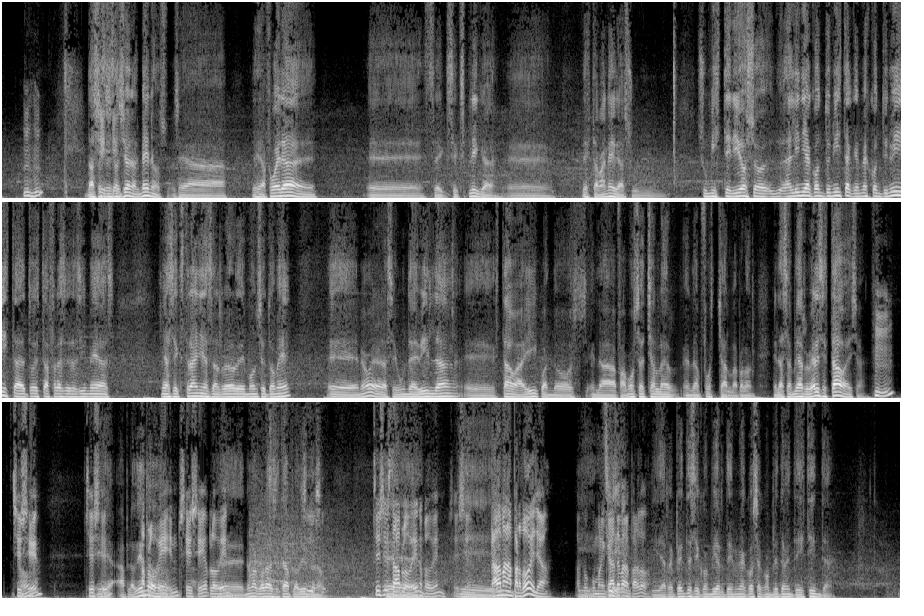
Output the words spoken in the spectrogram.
Da esa Sí, sí. sensación, al menos. O sea, desde afuera eh, eh, se, se explica de esta manera su, su misterioso, la línea continuista que no es continuista, todas estas frases así medias, medias extrañas alrededor de Monse Tomé. eh, ¿no? Era la segunda de Bilda, eh, estaba ahí cuando en la famosa charla, en la fos charla, perdón, en la Asamblea de Rubiales estaba ella. Mhm. Sí, No? sí. Sí, sí. Eh, aplaudiendo. Aplaudint, sí, sí, aplaudint. Eh, no me acordaba si estaba aplaudiendo Sí, o no. sí. Sí, sí, estava aplaudint, aplaudint. Sí, sí. perdó, ella. Va sí, demanant perdó. Y de repente se convierte en una cosa completamente distinta.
